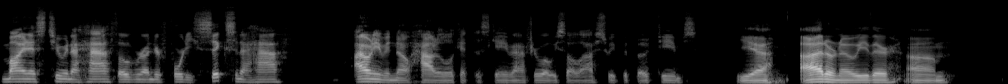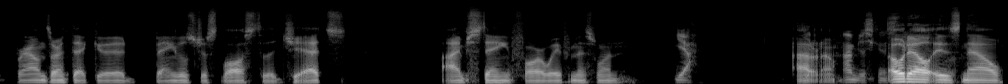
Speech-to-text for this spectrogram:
minus two and a half, over under 46 and a half. I don't even know how to look at this game after what we saw last week with both teams. yeah, I don't know either. Um, Browns aren't that good. Bengals just lost to the Jets. I'm staying far away from this one. Yeah. I don't know. I'm just going to Odell is now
